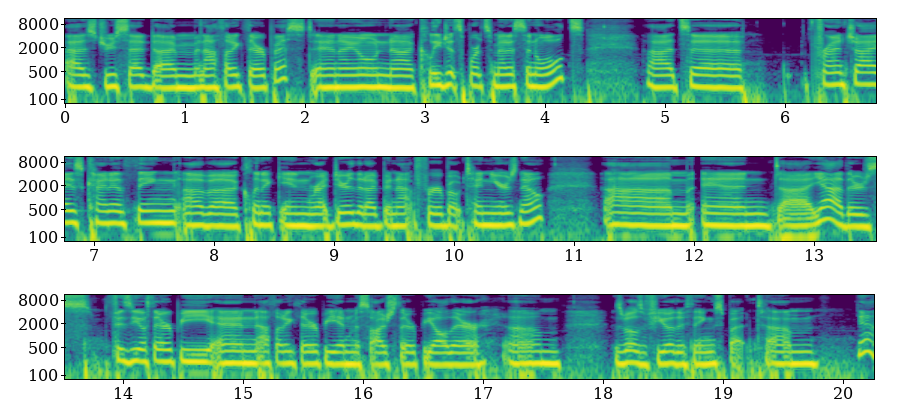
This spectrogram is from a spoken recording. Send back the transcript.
as Drew said, I'm an athletic therapist and I own uh, Collegiate Sports Medicine Olds. Uh, it's a franchise kind of thing of a clinic in Red Deer that I've been at for about 10 years now. Um, and uh, yeah, there's physiotherapy and athletic therapy and massage therapy all there, um, as well as a few other things. But um, yeah.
